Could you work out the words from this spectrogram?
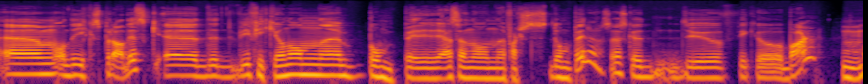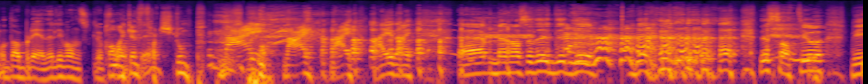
ehm, og det gikk sporadisk. Eh, vi fikk jo noen eh, bomper, altså noen fartsdumper. Så jeg husker du fikk jo barn, og da ble det litt vanskelig å få til. Han er ikke en fartsdump. Nei, nei, nei, nei, nei. Eh, men altså, det det, det, det satt jo Vi,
